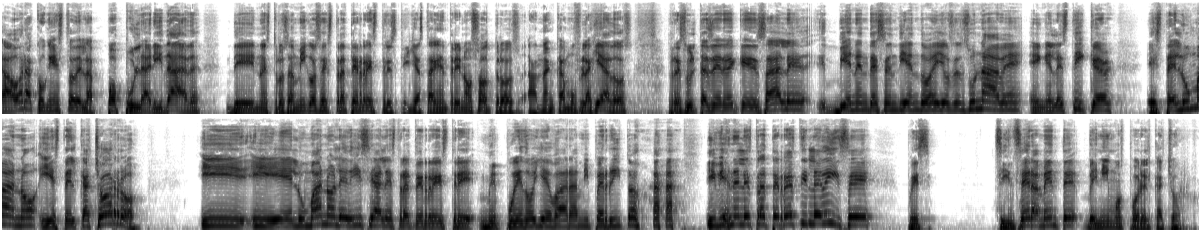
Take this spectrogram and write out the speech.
ahora con esto de la popularidad de nuestros amigos extraterrestres que ya están entre nosotros, andan camuflajeados, resulta ser que sale, vienen descendiendo ellos en su nave, en el sticker, está el humano y está el cachorro. Y, y el humano le dice al extraterrestre, ¿me puedo llevar a mi perrito? y viene el extraterrestre y le dice, pues sinceramente venimos por el cachorro.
